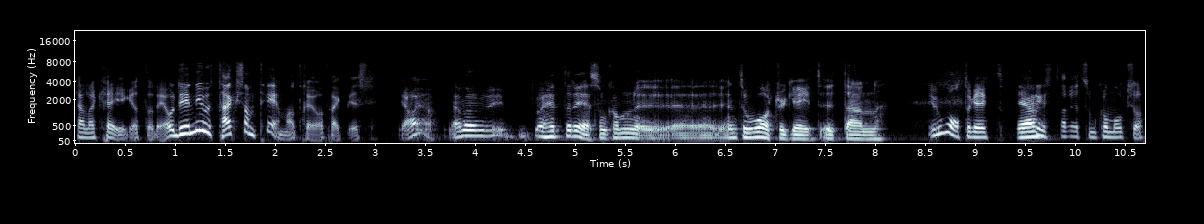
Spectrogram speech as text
kalla kriget och det. Och det är nog ett tacksamt tema tror jag faktiskt. Ja, ja. Nej, men, vad hette det som kom nu? Eh, inte Watergate utan... Jo, Watergate Ja, finns det rätt som kommer också.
